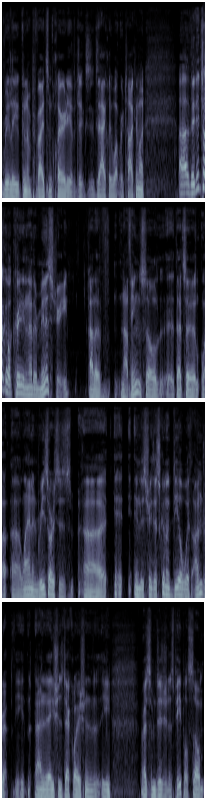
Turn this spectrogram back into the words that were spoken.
really going to provide some clarity of exactly what we're talking about. Uh, they did talk about creating another ministry out of nothing, so uh, that's a, uh land and resources uh, industry that's going to deal with UNDRIP, the United Nations Declaration of the Rights of Indigenous People. So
